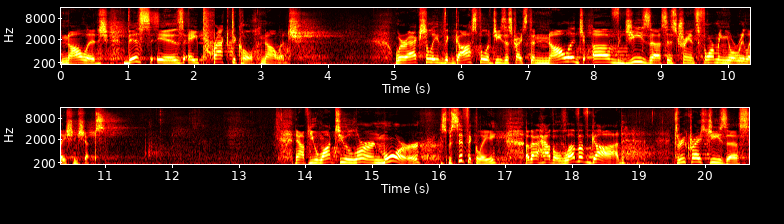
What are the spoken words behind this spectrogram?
knowledge, this is a practical knowledge. Where actually the gospel of Jesus Christ, the knowledge of Jesus, is transforming your relationships. Now, if you want to learn more specifically about how the love of God through Christ Jesus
